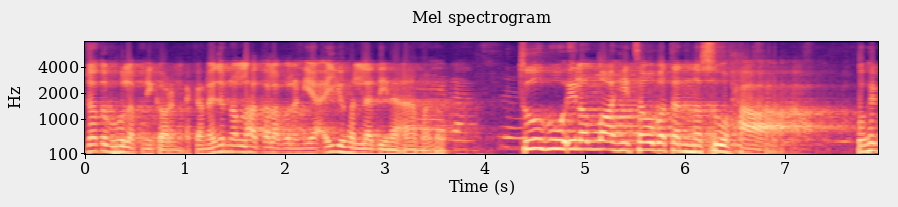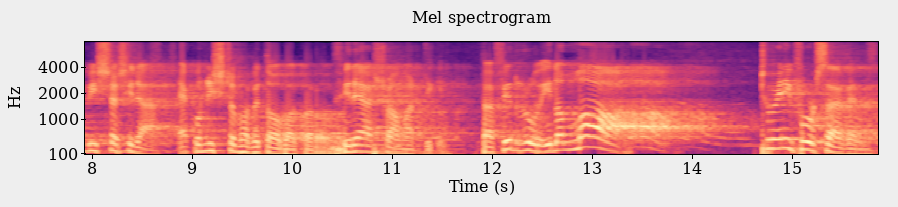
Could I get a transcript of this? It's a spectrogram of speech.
যত ভুল আপনি করেন না কেন জন্য আল্লাহ তাআলা বলেন, ইয়া আইয়ুহাল্লাযীনা আমানু। তুবু ইলাল্লাহি তাওবাতান নাসুহা। ওহে বিশ্বাসীরা, একনিষ্ঠভাবে তওবা করো। ফিরে আসো আমার দিকে। ফাফিররু ইলাল্লাহ। 24/7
